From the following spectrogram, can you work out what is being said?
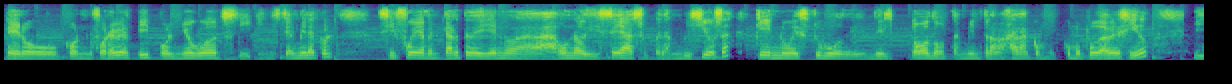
pero con Forever People, New Gods y, y Mr. Miracle, sí fue aventarte de lleno a, una odisea súper ambiciosa que no estuvo de- del todo tan bien trabajada como, como pudo haber sido. Y,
